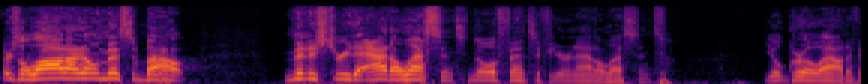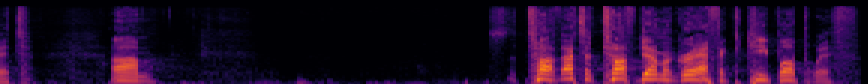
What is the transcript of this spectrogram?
There's a lot I don't miss about ministry to adolescents. No offense if you're an adolescent, you'll grow out of it. Um, tough, that's a tough demographic to keep up with.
